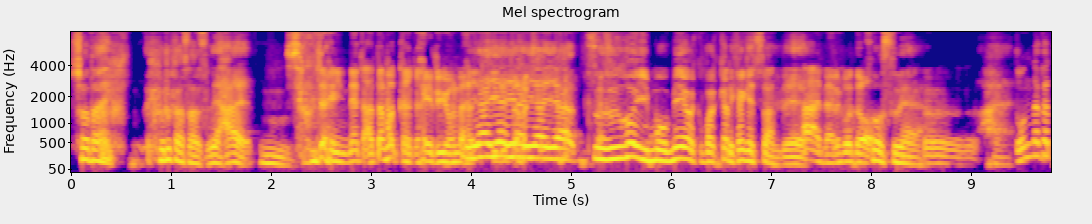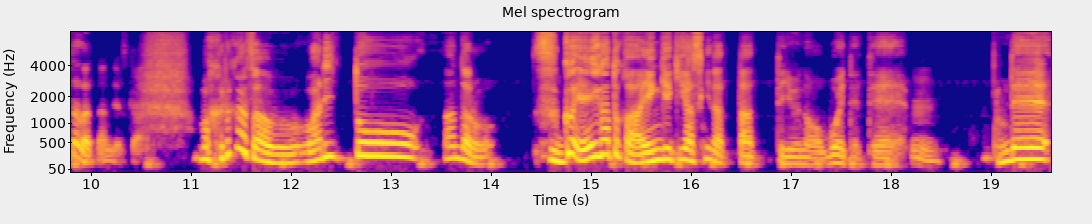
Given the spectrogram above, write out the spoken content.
初代、古川さんですね。はい。うん初代になんか頭抱えるような。いやいやいやいやいや、すごいもう迷惑ばっかりかけてたんで。ああ、なるほど。そうですね。うん。はい。どんな方だったんですか？まあ、古川さん、割と、なんだろう、すっごい映画とか演劇が好きだったっていうのを覚えてて、うん。で、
